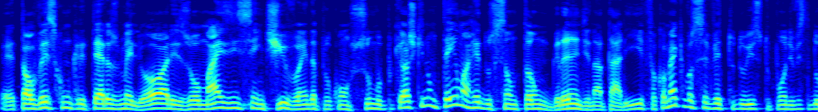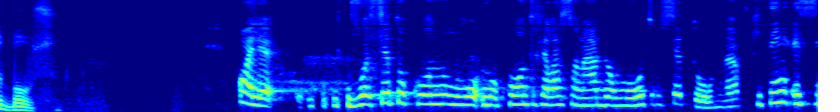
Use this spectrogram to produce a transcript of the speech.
é, talvez com critérios melhores ou mais incentivo ainda para o consumo, porque eu acho que não tem uma redução tão grande na tarifa. Como é que você vê tudo isso do ponto de vista do bolso? Olha, você tocou no, no, ponto relacionado a um outro setor, né? porque tem esse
